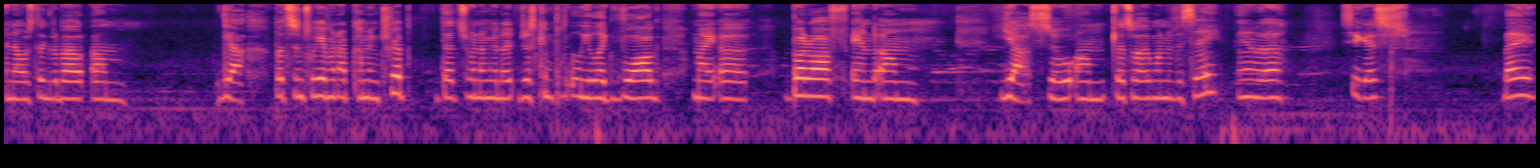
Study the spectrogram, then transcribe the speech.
and I was thinking about um, yeah, but since we have an upcoming trip, that's when I'm gonna just completely like vlog my uh, butt off and um, yeah. So um, that's all I wanted to say, and uh, see you guys. Bye.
